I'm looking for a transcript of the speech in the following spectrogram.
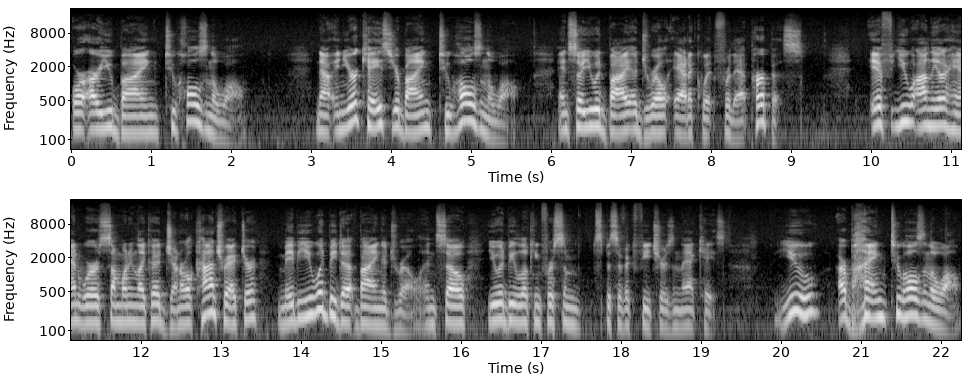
or are you buying two holes in the wall? Now, in your case, you're buying two holes in the wall, and so you would buy a drill adequate for that purpose. If you, on the other hand, were someone like a general contractor, maybe you would be buying a drill, and so you would be looking for some specific features in that case. You are buying two holes in the wall.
